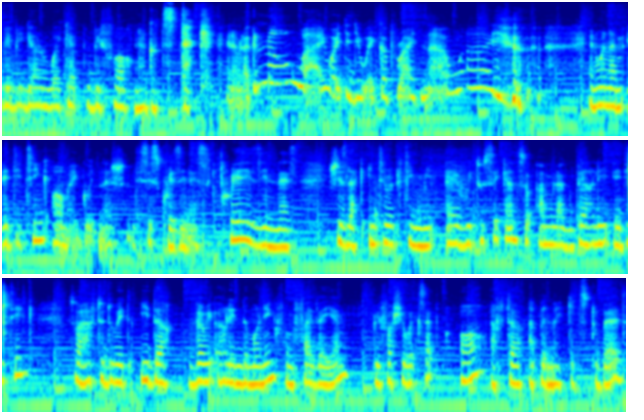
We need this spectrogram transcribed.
baby girl wake up before and I got stuck and I'm like, no, why? Why did you wake up right now? Why? and when I'm editing oh my goodness this is craziness craziness she's like interrupting me every two seconds so I'm like barely editing so I have to do it either very early in the morning from 5 a.m. before she wakes up or after I put my kids to bed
